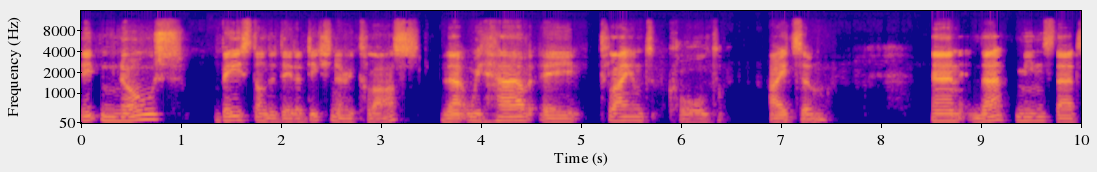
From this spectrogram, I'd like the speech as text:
it knows based on the data dictionary class that we have a client called item. And that means that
